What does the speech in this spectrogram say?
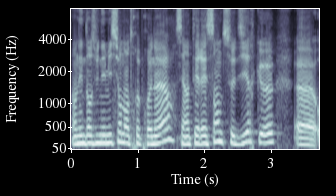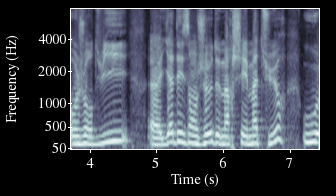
on est dans une émission d'entrepreneurs. C'est intéressant de se dire que euh, aujourd'hui, il y a des enjeux de marché mature où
